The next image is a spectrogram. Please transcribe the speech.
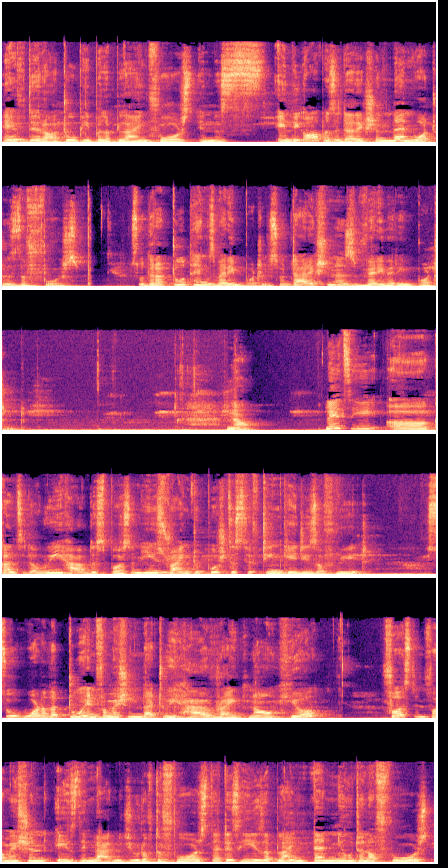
If there are two people applying force in this in the opposite direction then what is the force? So there are two things very important. So direction is very very important. Now, let's say, uh, consider we have this person, he's trying to push this 15 kgs of weight. So what are the two information that we have right now here? First information is the magnitude of the force, that is he is applying 10 Newton of force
